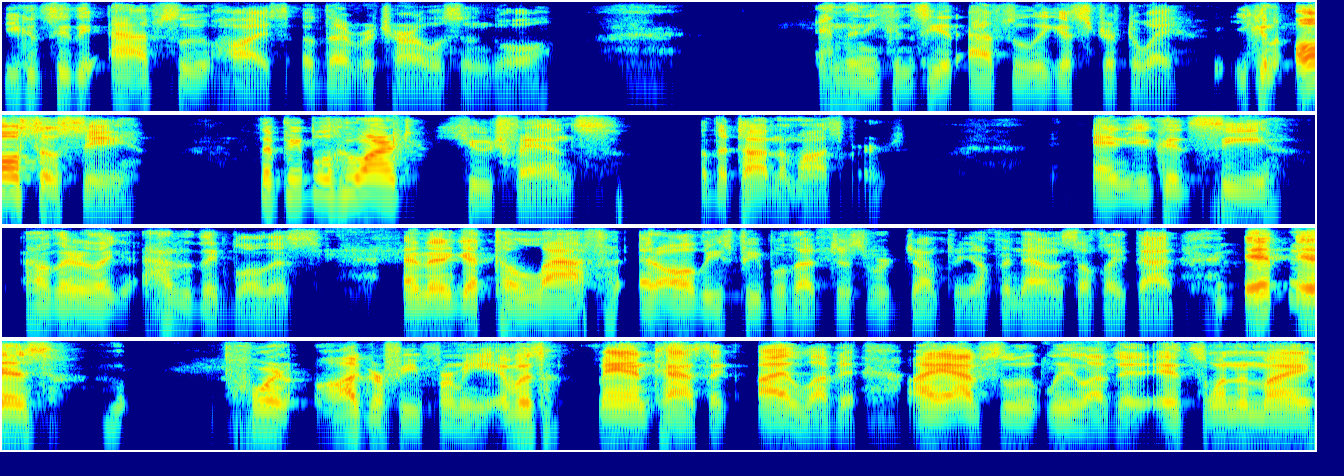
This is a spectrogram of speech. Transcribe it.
You can see the absolute highs of that Richarlison goal. And then you can see it absolutely get stripped away. You can also see the people who aren't huge fans of the Tottenham Hotspur. And you could see how they're like, how did they blow this? And then get to laugh at all these people that just were jumping up and down and stuff like that. It is pornography for me. It was fantastic. I loved it. I absolutely loved it. It's one of my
